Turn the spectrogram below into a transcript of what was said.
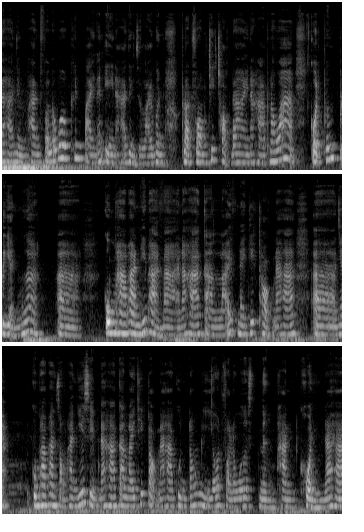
นะคะ1,000 follower ขึ้นไปนั่นเองนะคะถึงจะไลฟ์บนแพลตฟอร์ม TikTok ได้นะคะ เพราะว่ากฎเพิ่งเปลี่ยนเมื่ออ่ากุมภาพันธ์ที่ผ่านมานะคะ การไลฟ์ใน TikTok นะคะอ่าเนี่ย กุมภาพันธ์ 2020 นะคะ การไลฟ์ TikTok นะคะ คุณต้องมียอด followers 1,000 คนนะคะ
